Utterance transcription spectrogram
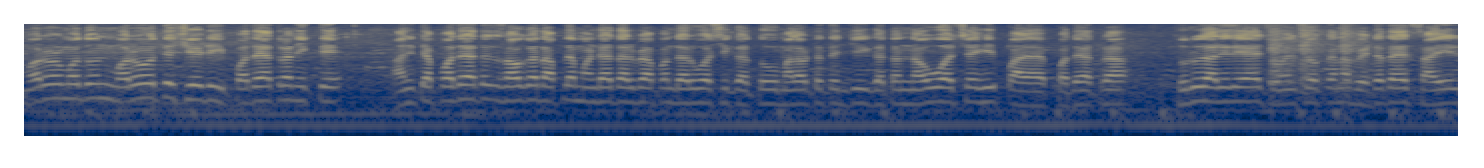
मरोळमधून मरोळ ते शिर्डी पदयात्रा निघते. आणि त्या पदयात्रेचं स्वागत आपल्या मंडळातर्फे आपण दरवर्षी करतो. मला वाटतं त्यांची गत नऊ वर्ष ही पा पदयात्रा सुरू झालेली आहे. स्वयंसेवक त्यांना भेटत आहेत. साई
